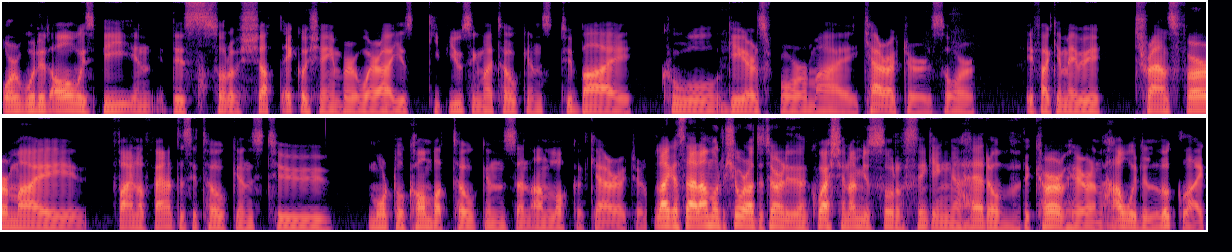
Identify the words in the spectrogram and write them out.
or would it always be in this sort of shut echo chamber where I just keep using my tokens to buy cool gears for my characters? Or if I can maybe transfer my Final Fantasy tokens to Mortal Kombat tokens and unlock a character. Like I said, I'm not sure how to turn it into a question. I'm just sort of thinking ahead of the curve here and how would it look like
